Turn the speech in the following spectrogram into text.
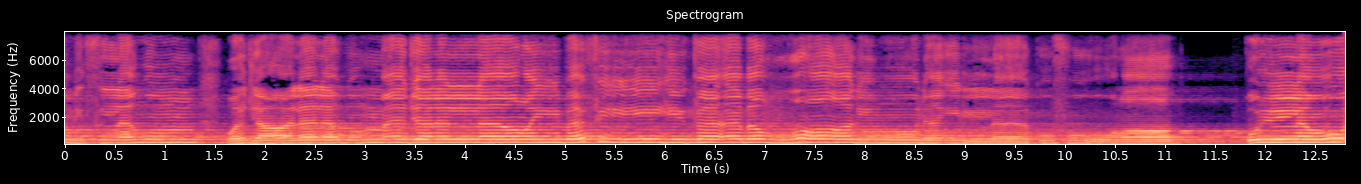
مثلهم وجعل لهم أجلا لا ريب فيه فأبى الظالمون إلا كفورا. قل لو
